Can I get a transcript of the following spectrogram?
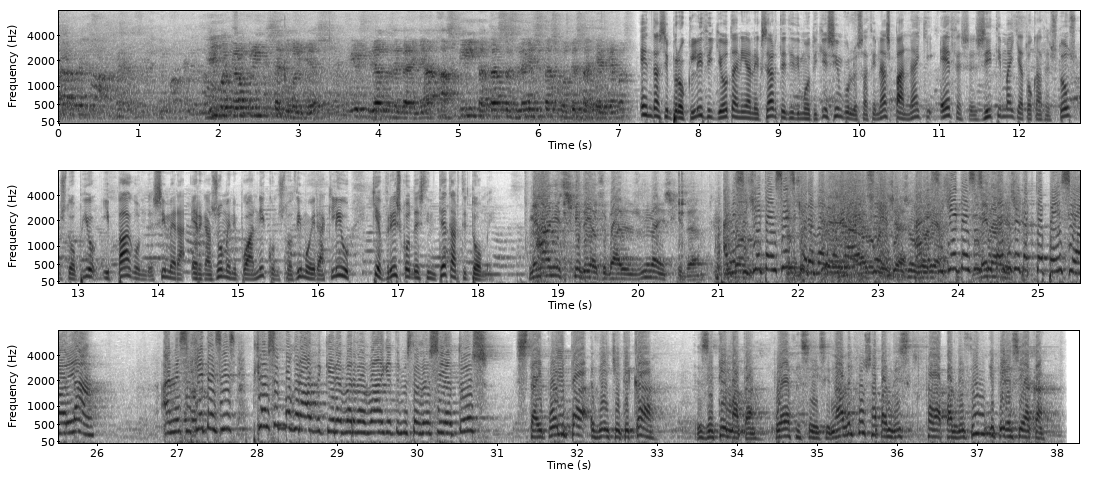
Λίγο καιρό πριν τις εκλογές, 2019, αυτή η κατάσταση δεν έχει φτάσει ποτέ στα χέρια μας. Ένταση προκλήθηκε όταν η ανεξάρτητη Δημοτική Σύμβουλος Αθηνάς Πανάκη έθεσε ζήτημα για το καθεστώς στο οποίο υπάγονται σήμερα εργαζόμενοι που ανήκουν στο Δήμο Ηρακλείου και βρίσκονται στην τέταρτη τόμη. Μην ανησυχείτε για τους υπαλλήλου, μην ανησυχείτε. Ανησυχείτε εσείς, κύριε Βαρβαβά, έτσι. Ανησυχείτε εσείς που τα έχετε τακτοποιήσει όλα. Ανησυχείτε εσείς ποιος υπογράφει, κύριε Βαρβαβά, για τη μισθοδοσία τους; Στα υπόλοιπα διοικητικά ζητήματα που έθεσε η συνάδελφος θα απαντηθούν υπηρεσιακά.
